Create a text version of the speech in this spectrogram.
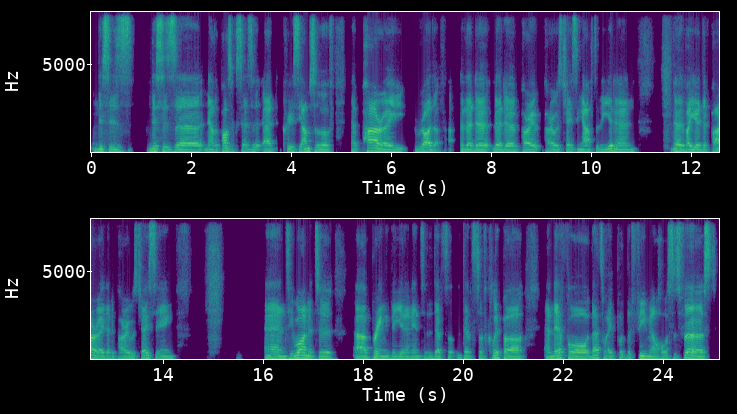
This is this is uh, now the pasuk says at Kriyas Yamsuf that Pare Radav that uh, that uh, Pare was chasing after the Yidden uh, Vayed Pare that Pare was chasing, and he wanted to uh, bring the Yidden into the depths of, depths of Klippa, and therefore that's why he put the female horses first,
